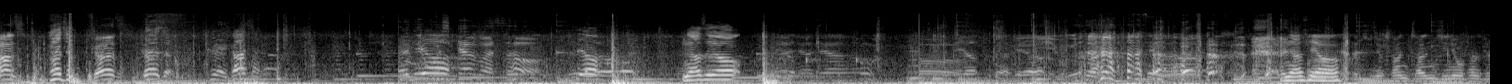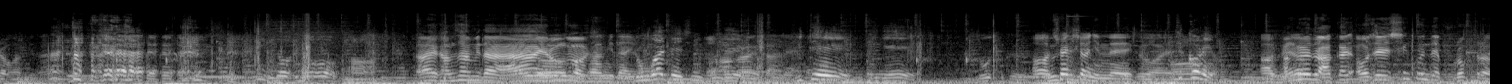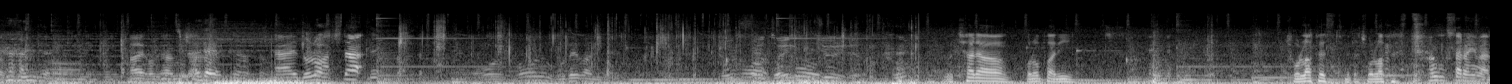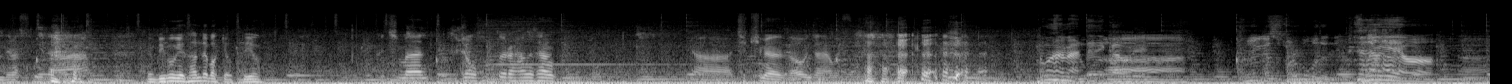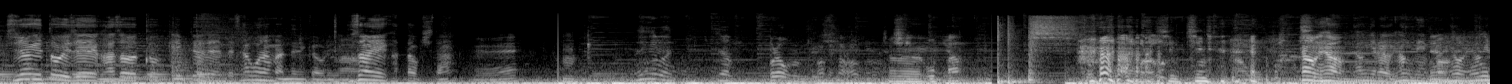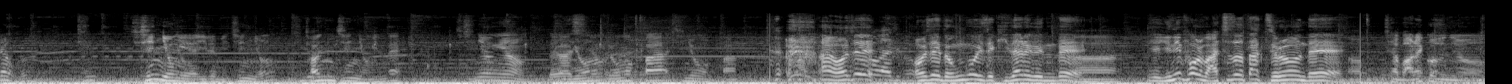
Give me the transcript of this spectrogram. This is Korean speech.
가즈 가자. 가즈 가자. 그래 가자. 드디어. 멋있게 하고 왔어. 드디어. 안녕하세요. 안녕하세요. 준용, 전, 전진용 선수라고 합니다. 저, 저아 감사합니다. 아 아이고, 이런 거. 감사합니다. 농구할 때 쓰는 건데 아, 그러니까, 네. 밑에 이게 노, 그 어 traction 있네 그거. 특허래요 아 안? 그래도 아까 어제 신고 있는데 부럽더라고. 아 감사합니다. 안돼 안돼 아 놀러 갑시다. 오 서울은 모델 같네. 차량 번호판이 졸라 패스트입니다 졸라 패스트. 한국 사람이 만들었습니다. 미국에서 한 대밖에 없대요. 그렇지만 규정 속도를 항상 야, 지키면서 운전하고 있습니다. 통화하면 안 되니까 준영이가서 쫄보거든요. 준영이에요. 준영이 또 이제 가서 또 게임 뛰어야 되는데 사고 나면 안 되니까 우리 무사히 갔다 옵시다. 네. 형님은 그냥 뭐라고 부르면 되지? 저는 오빠. 진, 진, 형, 형, 형이라고 형님. 뭐. 형, 형이라고 부르 진용이에요 이름이. 진용? 전진용인데 진영이 형. 내가 용, 진영. 용 오빠 진용 오빠 아 어제. 어제 농구 이제 기다리고 있는데 아 이제 유니폼을 맞춰서 딱 들어오는데 제가 말했거든요.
